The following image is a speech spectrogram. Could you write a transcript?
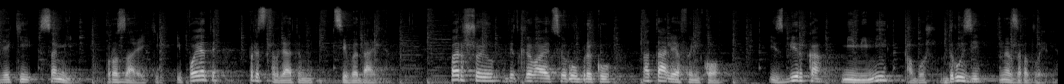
в якій самі прозаїки і поети представлятимуть ці видання. Першою відкриває цю рубрику Наталія Фенько і збірка Мі-мі-мі або ж Друзі незрадливі.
